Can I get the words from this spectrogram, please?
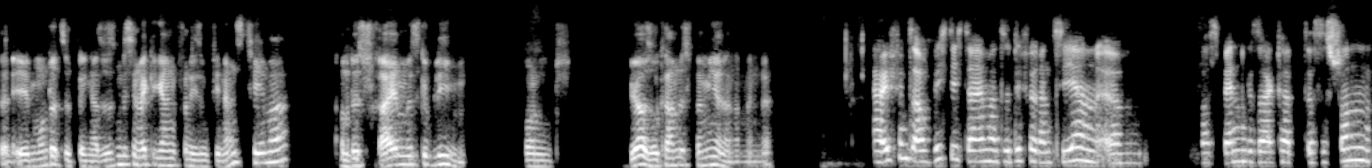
dann eben unterzubringen. Also es ist ein bisschen weggegangen von diesem Finanzthema, und das Schreiben ist geblieben. Und ja, so kam das bei mir dann am Ende. Aber ich finde es auch wichtig, da immer zu differenzieren, ähm, was Ben gesagt hat, dass es schon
